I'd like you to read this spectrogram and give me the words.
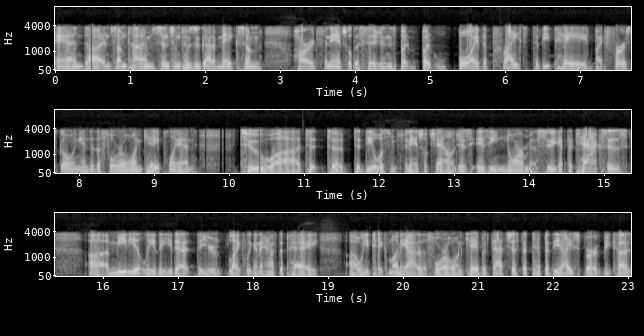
and uh, and sometimes and sometimes we've got to make some hard financial decisions. But but boy, the price to be paid by first going into the 401k plan to uh, to to to deal with some financial challenges is enormous. So you got the taxes uh, immediately that you that, that you're likely going to have to pay uh, when you take money out of the 401k. But that's just the tip of the iceberg because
